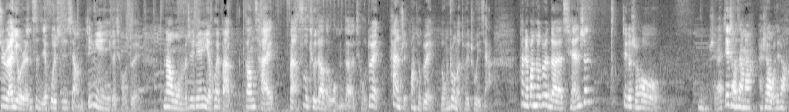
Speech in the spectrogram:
居然有人自己会去想经营一个球队。那我们这边也会把。刚才反复 Q 掉的我们的球队碳水棒球队隆重的推出一下，碳水棒球队的前身，这个时候你们谁来介绍一下吗？还是要我介绍？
